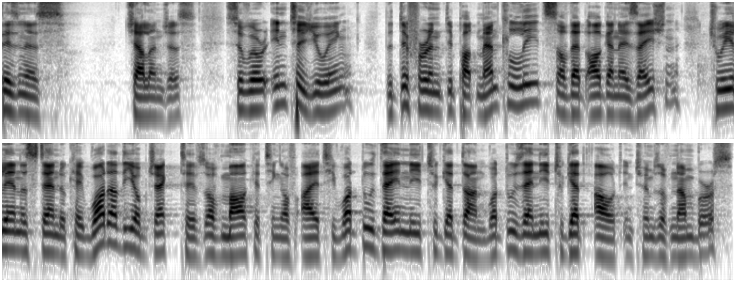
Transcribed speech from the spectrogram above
business challenges. So we're interviewing the different departmental leads of that organization to really understand, okay, what are the objectives of marketing of IT? What do they need to get done? What do they need to get out in terms of numbers?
